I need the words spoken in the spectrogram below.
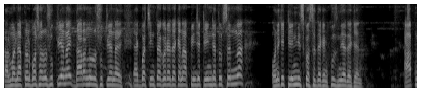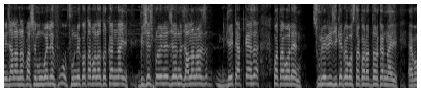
তার মানে আপনার বসারও সুক্রিয়া নাই, দাঁড়ানোরও সুক্রিয়া নাই। একবার চিন্তা করে দেখেন আপনি যে ট্রেনটা তুলছেন না, অনেকে ট্রেন মিস করছে, দেখেন, খুঁজ নিয়ে দেখেন। আপনি জ্বালানার পাশে মোবাইলে ফোনে কথা বলার দরকার নাই। বিশেষ প্রয়োজনের জন্য জ্বালানার গেট আটকায় কথা বলেন। সুরের রিজিকের ব্যবস্থা করার দরকার নাই এবং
